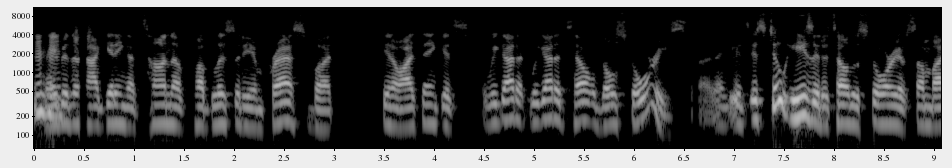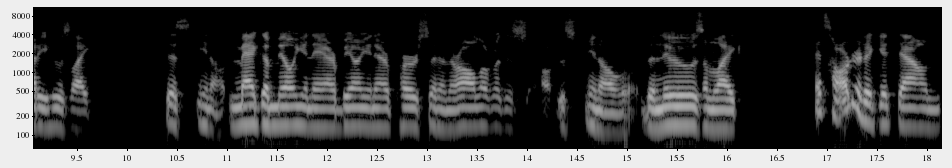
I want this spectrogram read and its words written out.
Mm-hmm. Maybe they're not getting a ton of publicity and press, but you know, I think it's we got to we got to tell those stories. I think it's it's too easy to tell the story of somebody who's like this, you know, mega millionaire, billionaire person, and they're all over this this you know the news. I'm like, it's harder to get down,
